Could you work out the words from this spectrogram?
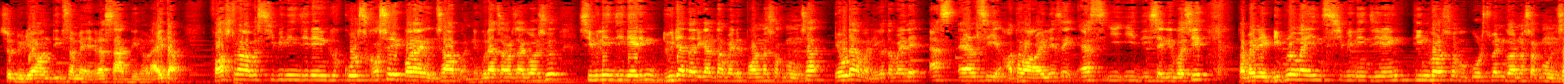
सो भिडियो अन्तिमसम्म हेरेर साथ दिनु होला है त। फर्स्टमा अब सिभिल इन्जिनियरिङको कोर्स कसरी पढाइ हुन्छ भन्ने कुरा चर्चा गर्छु। सिभिल इन्जिनियरिङ दुईवटा तरिकाले तपाईँले पढ्न सक्नुहुन्छ। एउटा भनेको तपाईँले एसएलसी अथवा अहिले चाहिँ एसइई दिइसकेपछि तपाईँले डिप्लोमा इन सिभिल इन्जिनियरिङ तिन वर्षको कोर्स पनि गर्न सक्नुहुन्छ।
